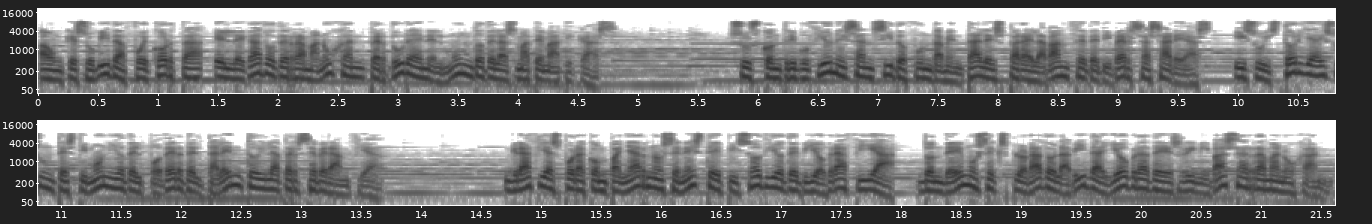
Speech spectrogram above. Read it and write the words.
Aunque su vida fue corta, el legado de Ramanujan perdura en el mundo de las matemáticas. Sus contribuciones han sido fundamentales para el avance de diversas áreas, y su historia es un testimonio del poder del talento y la perseverancia. Gracias por acompañarnos en este episodio de Biografía, donde hemos explorado la vida y obra de Srinivasa Ramanujan.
